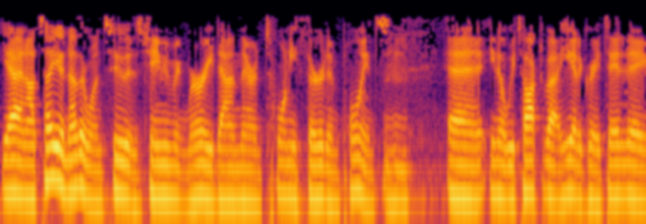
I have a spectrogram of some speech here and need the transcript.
Yeah, and I'll tell you another one too is Jamie McMurray down there in 23rd in points. Mhm. And you know we talked about he had a great day today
